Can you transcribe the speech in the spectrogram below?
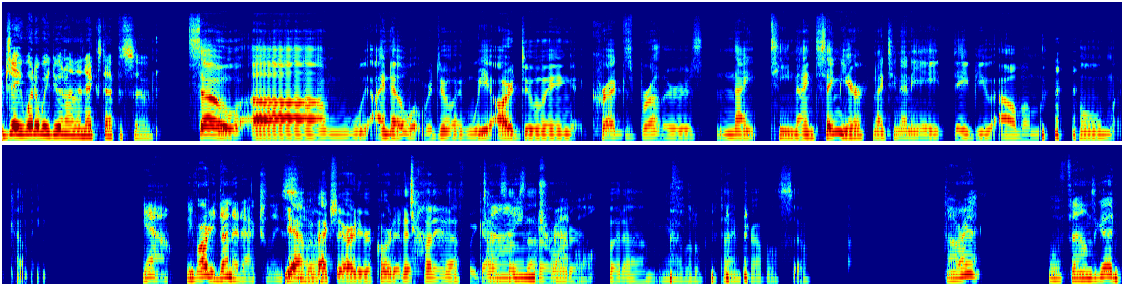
Well, Jay, what are we doing on the next episode? So, uh, we, I know what we're doing. We are doing Craig's Brother's 1990, same year, 1998 debut album, Homecoming. Yeah, we've already done it actually. Yeah, so- we've actually already recorded it. Funny enough, we got ourselves Time out of order. But um, yeah, a little bit of time travel. So, All right. Well, sounds good.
